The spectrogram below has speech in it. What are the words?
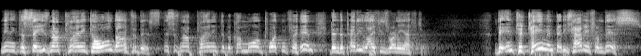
meaning to say he's not planning to hold on to this, this is not planning to become more important for him than the petty life he's running after. The entertainment that he's having from this,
